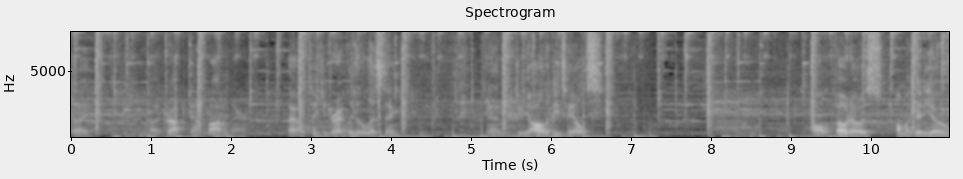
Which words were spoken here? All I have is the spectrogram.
that I uh, dropped down the bottom there. That will take you directly to the listing and give you all the details, all the photos, all my video,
